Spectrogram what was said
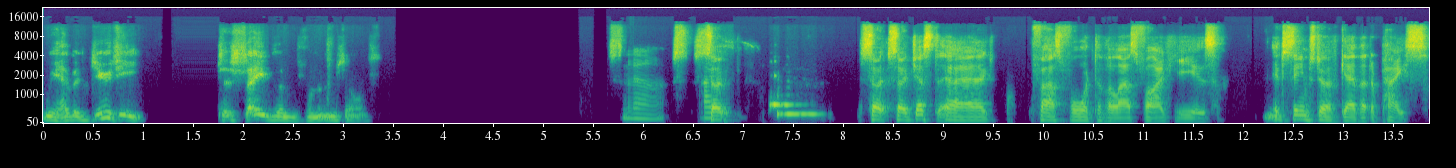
we have a duty to save them from themselves. No. So, so, so just uh, fast forward to the last five years it seems to have gathered a pace.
